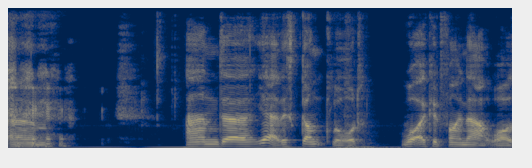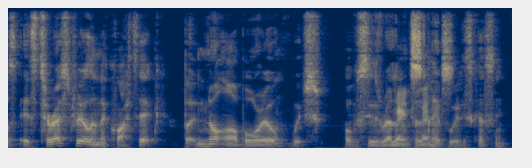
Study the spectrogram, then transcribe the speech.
Um, and uh, yeah, this gunk lord, what I could find out was it's terrestrial and aquatic, but not arboreal, which obviously is relevant Makes to the sense. paper we're discussing.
